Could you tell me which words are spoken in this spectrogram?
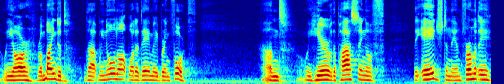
We are reminded that we know not what a day may bring forth. And we hear of the passing of the aged and the infirmity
